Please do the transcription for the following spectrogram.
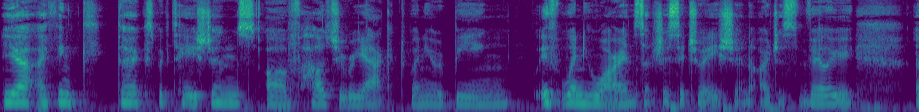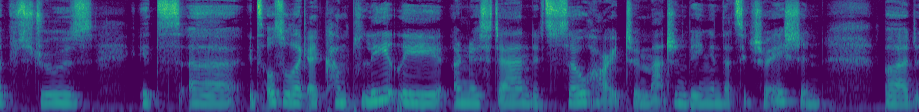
Yeah, I think the expectations of how to react when you're being, if when you are in such a situation, are just very abstruse it's uh, it's also like I completely understand. It's so hard to imagine being in that situation, but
